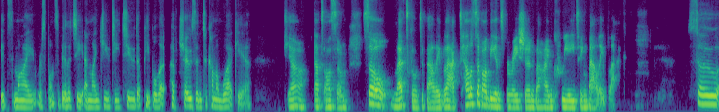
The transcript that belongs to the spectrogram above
it's my responsibility and my duty to the people that have chosen to come and work here yeah, that's awesome. So let's go to Ballet Black. Tell us about the inspiration behind creating Ballet Black. So,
